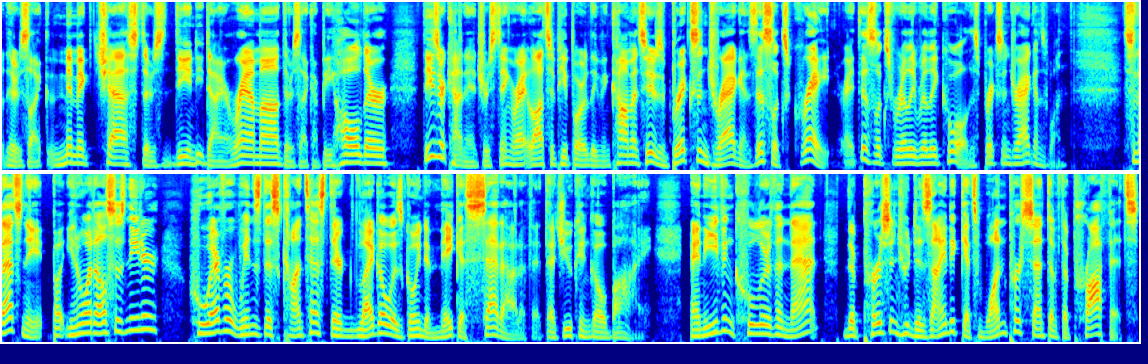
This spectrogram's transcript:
There's like mimic chest. There's D&D diorama. There's like a beholder. These are kind of interesting, right? Lots of people are leaving comments. Here's bricks and dragons. This looks great, right? This looks really, really cool. This bricks and dragons one. So that's neat. But you know what else is neater? Whoever wins this contest, their Lego is going to make a set out of it that you can go buy. And even cooler than that, the person who designed it gets 1% of the profits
